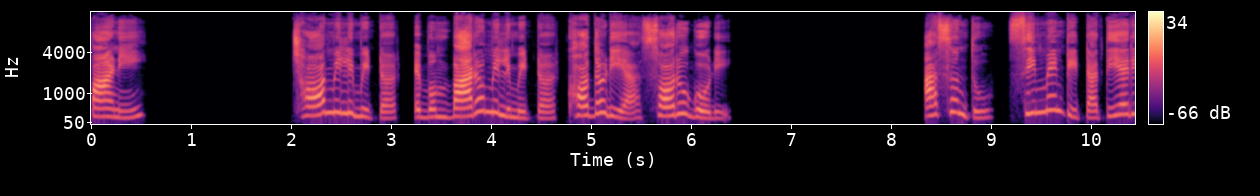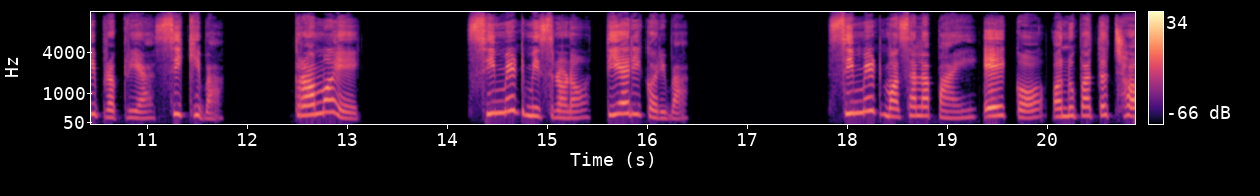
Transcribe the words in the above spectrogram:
ପାଣି, ଛଅ ମିଲିମିଟର ଏବଂ ବାର ମିଲିମିଟର ଖଦଡିଆ ସରୁ ଗୋଡ଼ି। ଆସନ୍ତୁ ସିମେଣ୍ଟ ଇଟା ତିଆରି ପ୍ରକ୍ରିୟା ଶିଖିବା। କ୍ରମ ଏକ ସିମେଣ୍ଟ ମିଶ୍ରଣ ତିଆରି କରିବା। ସିମେଣ୍ଟ ମସଲା ପାଇଁ ଏକ ଅନୁପାତ ଛଅ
